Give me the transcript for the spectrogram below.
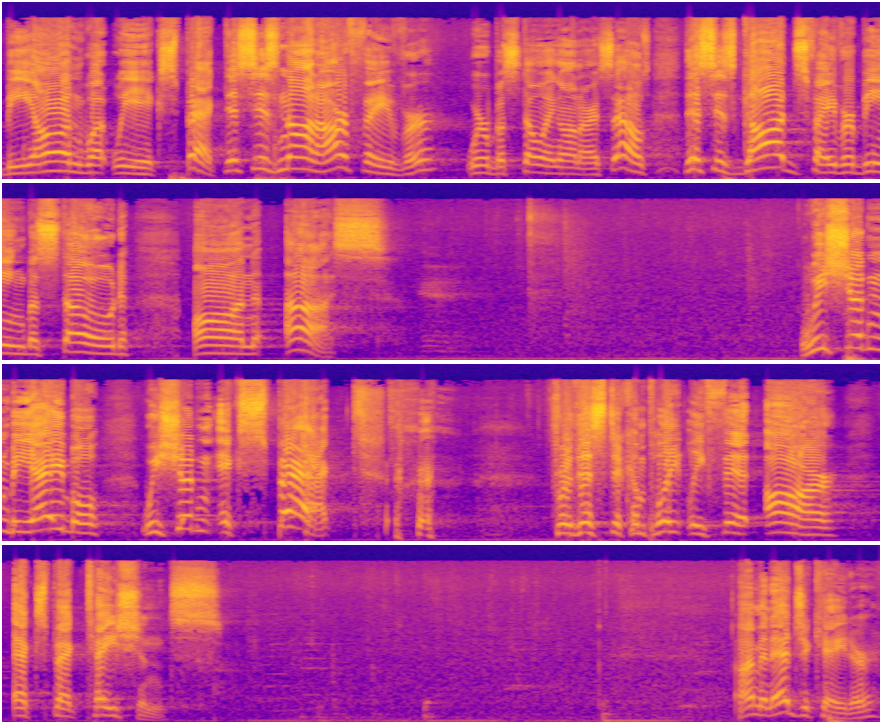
beyond what we expect. This is not our favor we're bestowing on ourselves, this is God's favor being bestowed on us. We shouldn't be able, we shouldn't expect for this to completely fit our expectations. I'm an educator,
